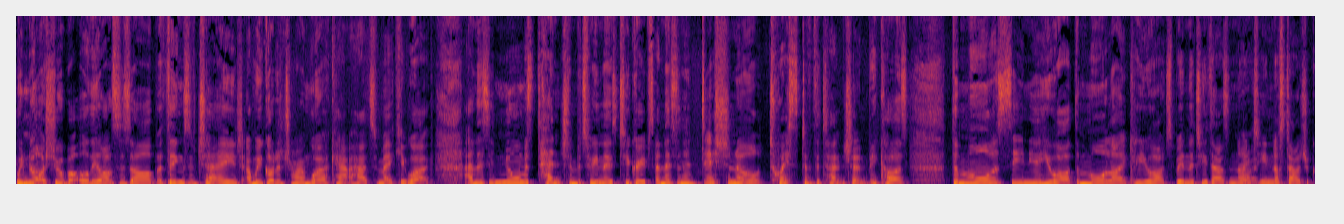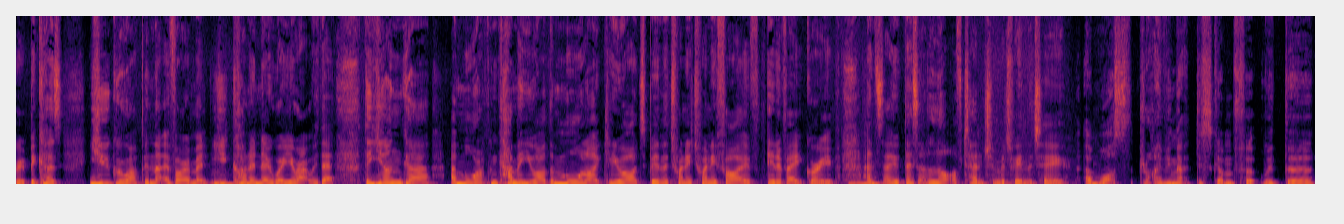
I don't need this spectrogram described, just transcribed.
we're not sure what all the answers are, but things have changed, and we've got to try and work out how to make it work. And there's enormous tension between those two groups groups. And there's an additional twist of the tension because the more senior you are, the more likely you are to be in the 2019 right. nostalgia group because you grew up in that environment. Mm. You kind of know where you're at with it. The younger and more up and coming you are, the more likely you are to be in the 2025 innovate group. Mm. And so there's a lot of tension between the two. And what's driving that discomfort with the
